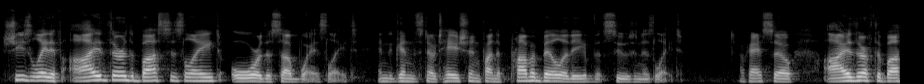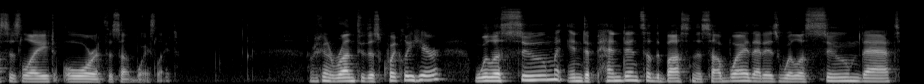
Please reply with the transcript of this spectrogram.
She's late if either the bus is late or the subway is late. And again, this notation, find the probability that Susan is late. Okay, so either if the bus is late or if the subway is late. I'm just going to run through this quickly here. We'll assume independence of the bus and the subway. That is, we'll assume that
